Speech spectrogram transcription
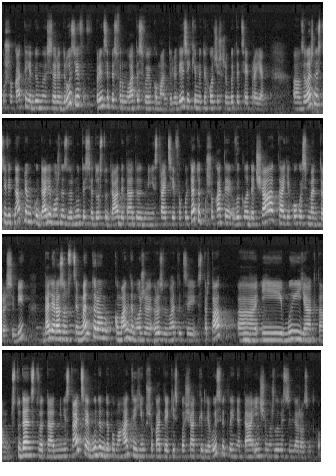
пошукати, я думаю, серед друзів, в принципі, сформувати свою команду людей, з якими ти хочеш робити цей проєкт. Е, В залежності від напрямку, далі можна звернутися до студради та до адміністрації факультету, пошукати викладача та якогось ментора собі. Далі разом з цим ментором команда може розвивати цей стартап. Мгм. І ми, як там студентство та адміністрація, будемо допомагати їм шукати якісь площадки для висвітлення та інші можливості для розвитку.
